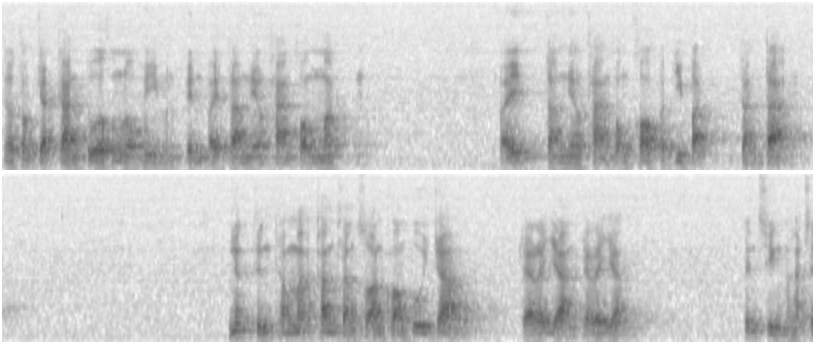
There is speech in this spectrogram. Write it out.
เราต้องจัดการตัวของเราให้มันเป็นไปตามแนวทางของมรรคไปตามแนวทางของข้อปฏิบัติต่าง ๆ นึกถึงธรรมะคำสั่งสอนของพระเจ้า แต่ละอย่างแต่ละอย่าง เป็นสิ่งมหัศ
